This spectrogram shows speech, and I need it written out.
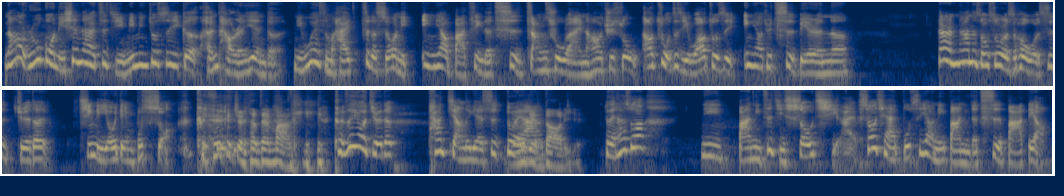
然后，如果你现在的自己明明就是一个很讨人厌的，你为什么还这个时候你硬要把自己的刺张出来，然后去说我要做自己，我要做自己，硬要去刺别人呢？当然，他那时候说的时候，我是觉得心里有一点不爽，可是 觉得他在骂你，可是又觉得他讲的也是对啊，有点道理。对，他说。你把你自己收起来，收起来不是要你把你的刺拔掉，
